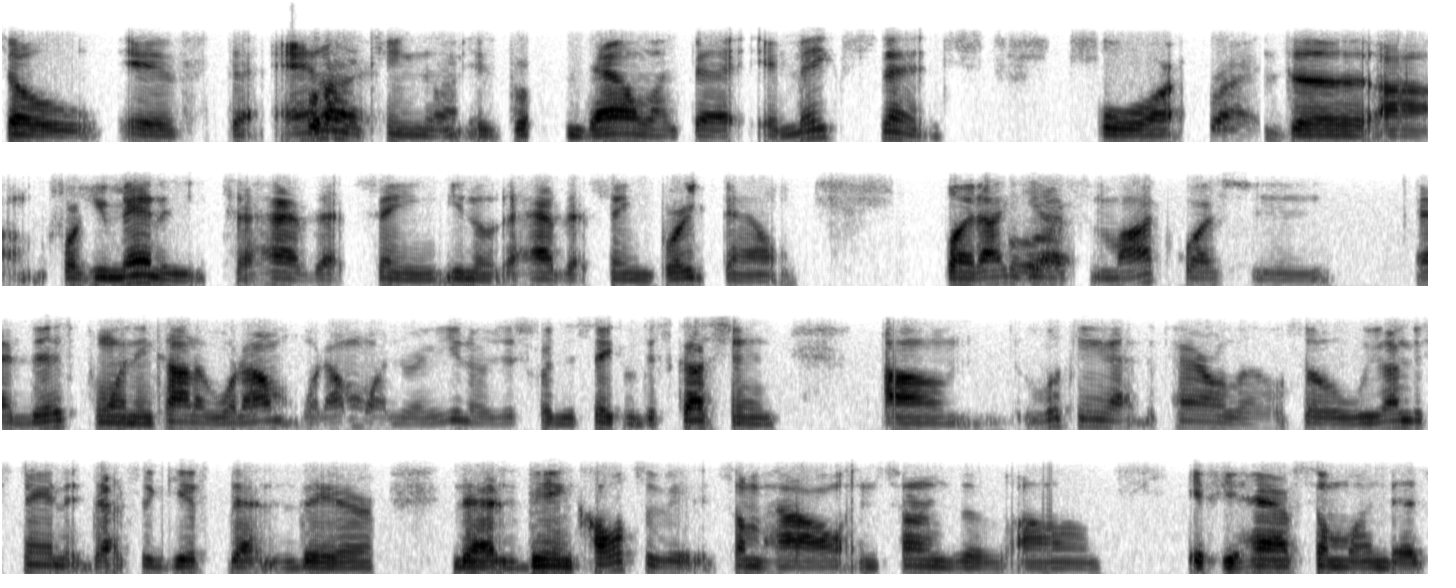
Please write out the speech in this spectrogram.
So if the animal right. kingdom right. is broken down like that, it makes sense for right. the um for humanity to have that same you know to have that same breakdown. But I guess my question at this point and kind of what I'm what I'm wondering, you know, just for the sake of discussion, um, looking at the parallel. So we understand that that's a gift that's there that is being cultivated somehow in terms of um, if you have someone that's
